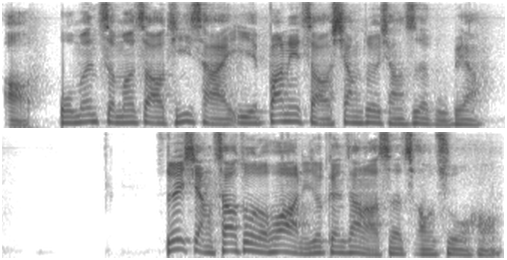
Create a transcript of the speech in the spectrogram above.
好，我们怎么找题材，也帮你找相对强势的股票。所以想操作的话，你就跟上老师的操作哈。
